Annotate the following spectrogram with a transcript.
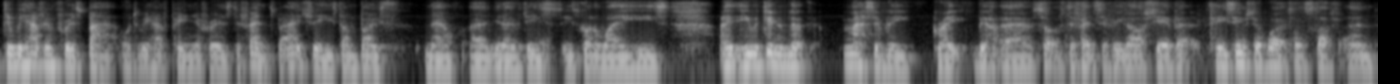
do we have him for his bat or do we have Piña for his defence? But actually, he's done both now. Uh, you know, he's yeah. he's gone away. He's he didn't look massively great uh, sort of defensively last year, but he seems to have worked on stuff and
